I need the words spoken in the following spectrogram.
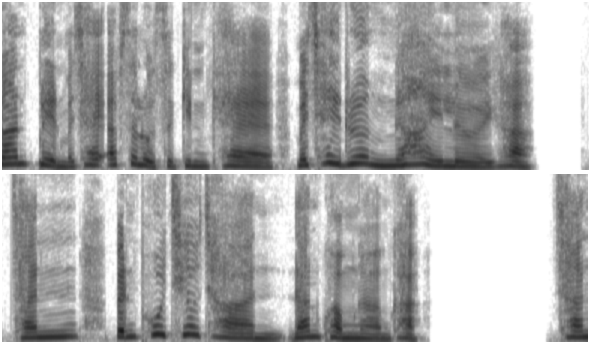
การเปลี่ยนมาใช้ Absolute Skin Care ไม่ใช่เรื่องง่ายเลยค่ะ ฉันเป็นผู้เชี่ยวชาญด้านความงามค่ะ ฉัน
